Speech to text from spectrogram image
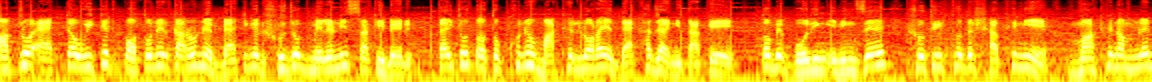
মাত্র একটা উইকেট পতনের কারণে ব্যাটিংয়ের সুযোগ মেলেনি সাকিবের। তাই তো ততক্ষণেও মাঠের লড়াইয়ে দেখা যায়নি তাকে। তবে বোলিং ইনিংসে সতীর্থদের সাথে নিয়ে মাঠে নামলেন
